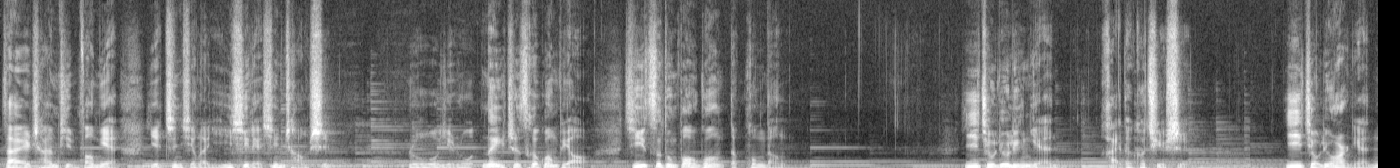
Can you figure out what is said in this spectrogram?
在产品方面也进行了一系列新尝试，如引入内置测光表及自动曝光等功能。一九六零年，海德克去世。一九六二年，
